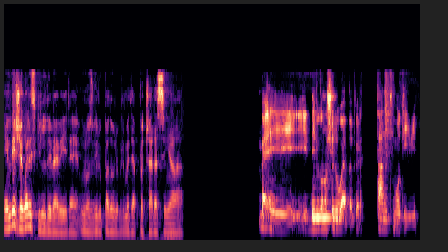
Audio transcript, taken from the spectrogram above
E invece quale skill deve avere uno sviluppatore prima di approcciare a SignalR? Beh, deve conoscere il web per tanti motivi,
